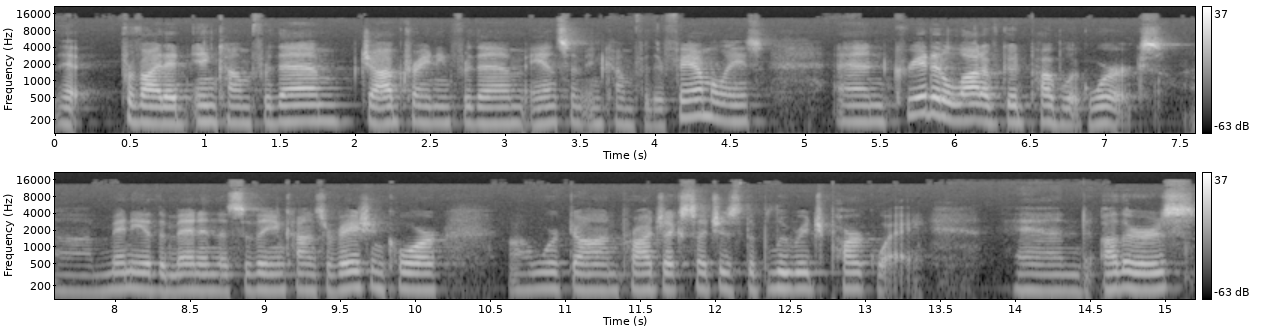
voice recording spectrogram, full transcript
that provided income for them, job training for them, and some income for their families, and created a lot of good public works. Uh, many of the men in the Civilian Conservation Corps uh, worked on projects such as the Blue Ridge Parkway, and others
